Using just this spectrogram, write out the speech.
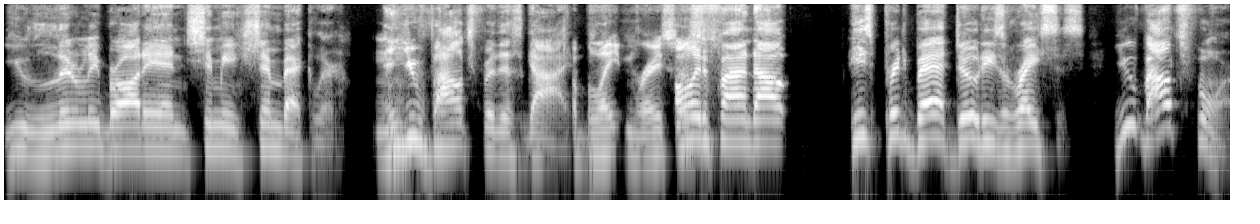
you literally brought in Shemy Schembechler and Mhm. you vouch for this guy. a blatant racist. Only to find out he's pretty bad dude. He's a racist. You vouch for him.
